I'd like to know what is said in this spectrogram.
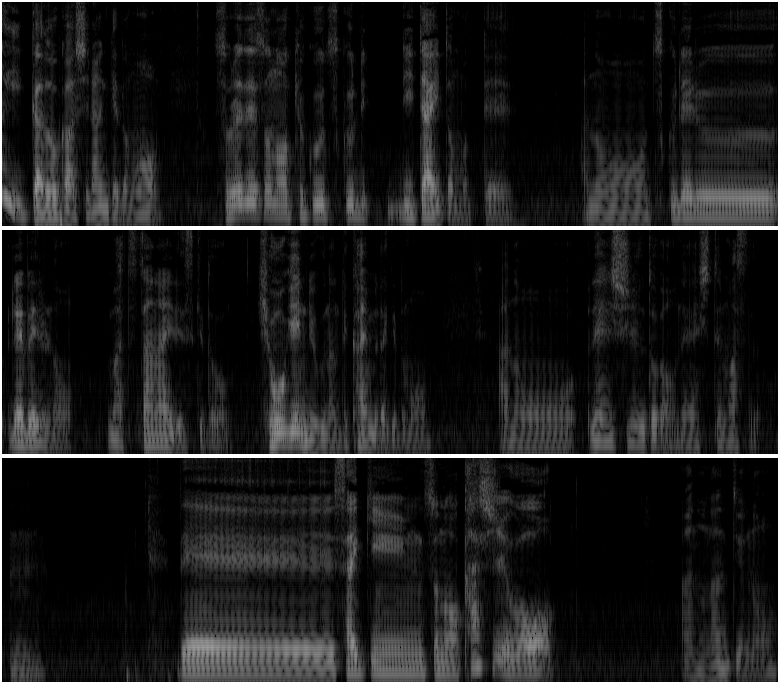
手いかどうかは知らんけども、それでその曲作りたいと思って、あのー、作れるレベルの、まあ、拙いですけど、表現力なんて皆無だけども、あのー、練習とかをね、してます。うん。で、最近、その歌詞を、あの、なんていうの？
